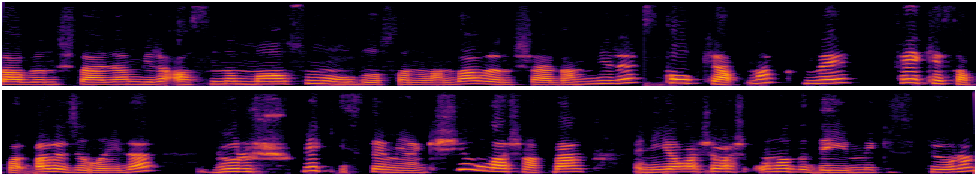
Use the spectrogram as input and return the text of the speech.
davranışlardan biri aslında masum olduğu sanılan davranışlardan biri stalk yapmak ve fake hesaplar aracılığıyla görüşmek istemeyen kişiye ulaşmak. Ben hani yavaş yavaş ona da değinmek istiyorum.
